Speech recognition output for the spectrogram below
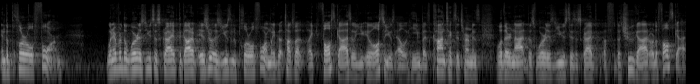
in the plural form. Whenever the word is used to describe the God of Israel, is used in the plural form. When it talks about like false gods, it will also use Elohim, but context determines whether or not this word is used to describe the true God or the false God.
